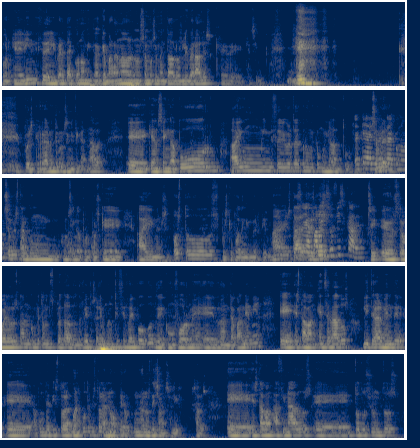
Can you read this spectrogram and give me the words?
porque el índice de libertad económica que para nada nos hemos inventado los liberales, que, que sí, que, pues que realmente no significa nada. Eh, que en Singapur hay un índice de libertad económica muy alto. ¿Qué hay siempre, económica? siempre están con, con, Singapur, pues que hay menos impuestos, pues que pueden invertir más, tal. O sea, después, paraíso fiscal. Sí, eh, os traballadores están completamente explotados. De feito, saliu unha noticia fai pouco de conforme eh, durante a pandemia eh, estaban encerrados literalmente eh, a punta de pistola. Bueno, a punta de pistola no, pero non nos deixaban salir, sabes? Eh, estaban hacinados eh, todos xuntos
